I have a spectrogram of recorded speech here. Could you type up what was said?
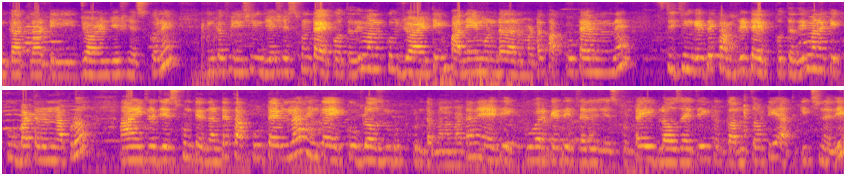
ఇంకా అట్లాంటి జాయింట్ చేసేసుకొని ఇంకా ఫినిషింగ్ చేసేసుకుంటే అయిపోతుంది. మనకు జాయింటింగ్ పని ఏమి ఉండదు అనమాట తక్కువ టైంలోనే స్టిచ్చింగ్ అయితే కంప్లీట్ అయిపోతుంది. మనకి ఎక్కువ బట్టలు ఉన్నప్పుడు ఇట్లా చేసుకుంటే ఏంటంటే తక్కువ టైంలో ఇంకా ఎక్కువ బ్లౌజులు కుట్టుకుంటాం అనమాట నేనైతే ఎక్కువ వరకు అయితే ఇట్లానే చేసుకుంటా. ఈ బ్లౌజ్ అయితే ఇంకా గమ్ తోటి అతికిచ్చినది.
